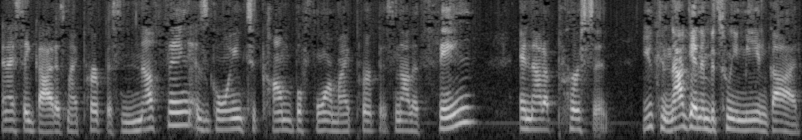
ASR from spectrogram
And I say, God is my purpose. Nothing is going to come before my purpose. Not a thing and not a person. You cannot get in between me and God.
